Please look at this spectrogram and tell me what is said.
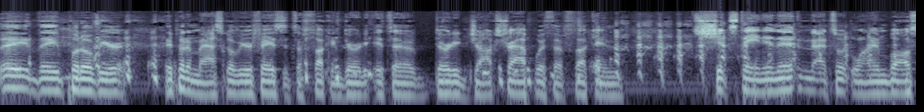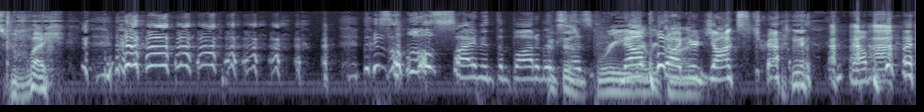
they they put over your they put a mask over your face. It's a fucking dirty. It's a dirty jock strap with a fucking shit stain in it, and that's what lime balls smell like. There's a little sign at the bottom that It says breathe "Now every put on your jock strap." now put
